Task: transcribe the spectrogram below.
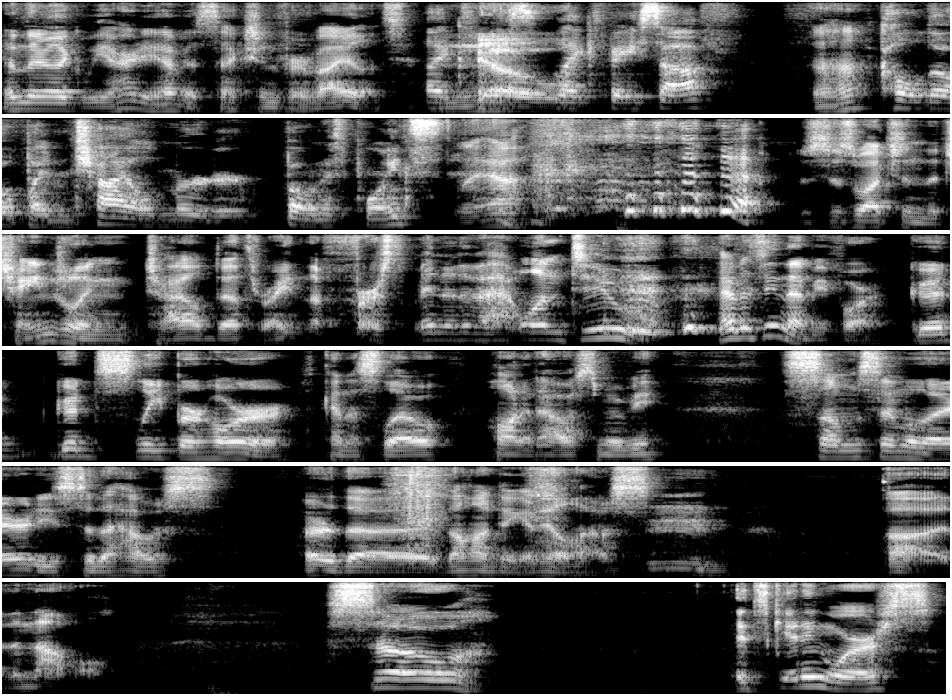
And they're like, we already have a section for violence. Like no. face, like face off, uh huh. cold open, child murder, bonus points. Yeah. I was just watching the Changeling child death right in the first minute of that one too. Haven't seen that before. Good, good sleeper horror, kind of slow haunted house movie. Some similarities to the house or the the Haunting of Hill House, Mm. uh, the novel. So it's getting worse.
